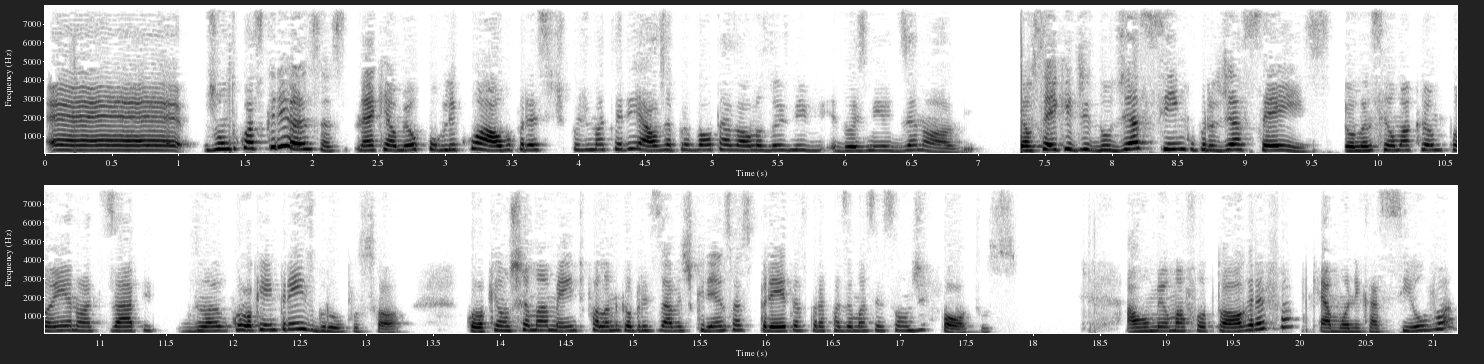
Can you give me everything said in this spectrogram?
é, junto com as crianças, né? Que é o meu público-alvo para esse tipo de material, já para volta às aulas 2019. Eu sei que de, do dia 5 para o dia 6, eu lancei uma campanha no WhatsApp, coloquei em três grupos só. Coloquei um chamamento falando que eu precisava de crianças pretas para fazer uma sessão de fotos. Arrumei uma fotógrafa, que é a Mônica Silva.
